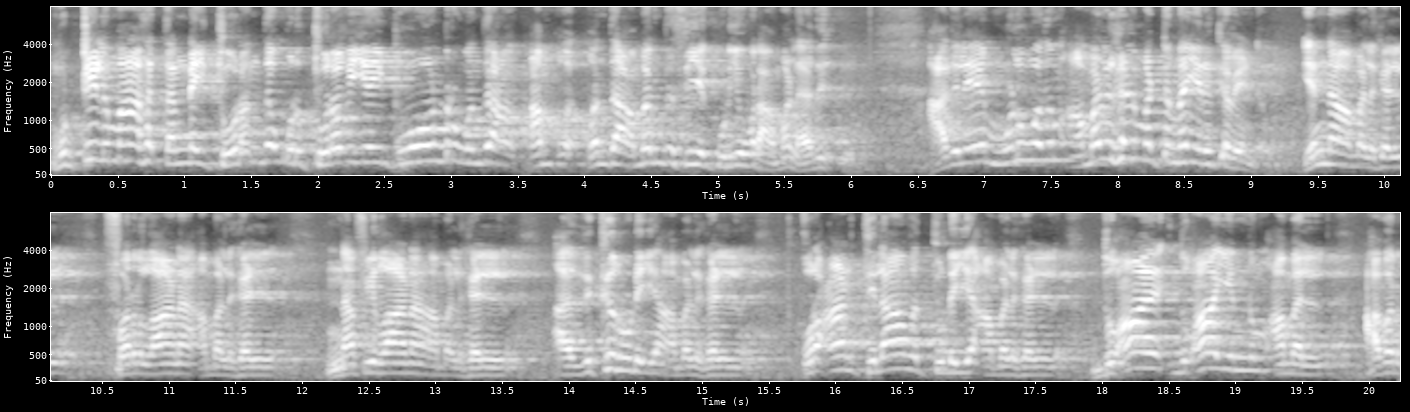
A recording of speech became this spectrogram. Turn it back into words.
முற்றிலுமாக தன்னை துறந்த ஒரு துறவியை போன்று வந்து அம்- வந்து அமர்ந்து செய்யக்கூடிய ஒரு அமல் அது. அதிலே முழுவதும் அமல்கள் மட்டுமே இருக்க வேண்டும். என்ன அமல்கள்? ஃபர்லான அமல்கள் நஃபிலான அமல்கள் அதுக்கருடைய அமல்கள் குரான் திலாவத்துடைய அமல்கள் துஆ துஆ என்னும் அமல் அவர்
